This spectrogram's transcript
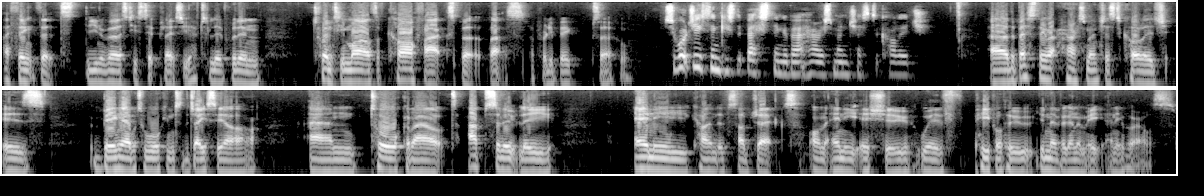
I think that the university stipulates you have to live within 20 miles of Carfax, but that's a pretty big circle. So, what do you think is the best thing about Harris Manchester College? Uh, the best thing about Harris Manchester College is being able to walk into the JCR and talk about absolutely any kind of subject on any issue with people who you're never going to meet anywhere else.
